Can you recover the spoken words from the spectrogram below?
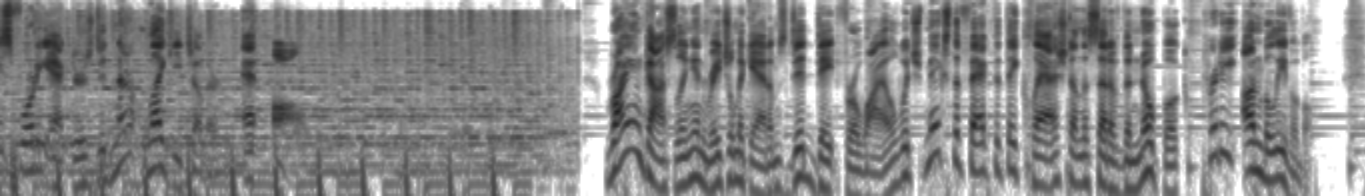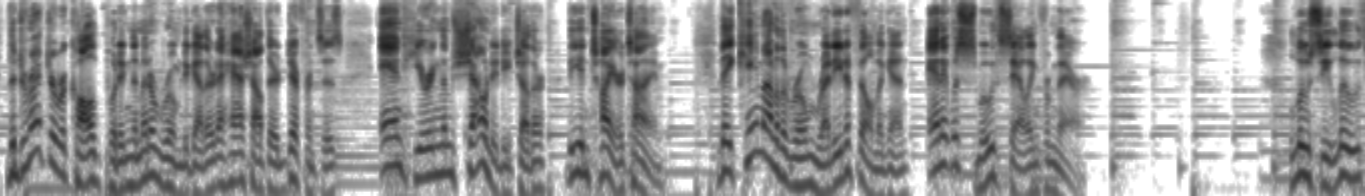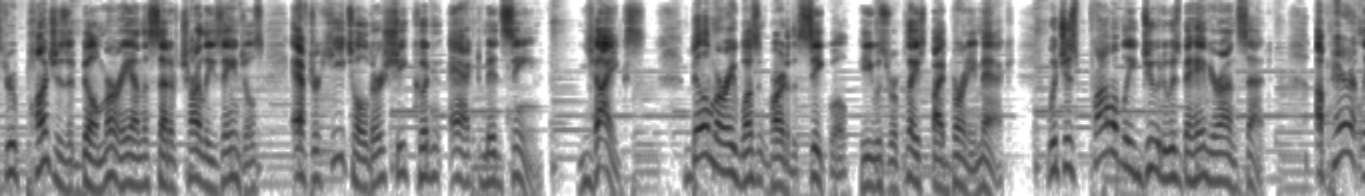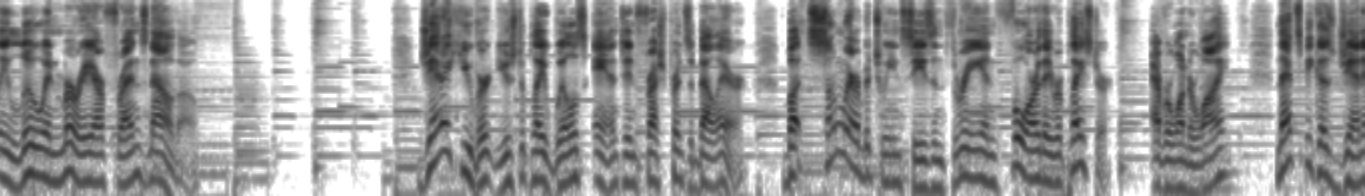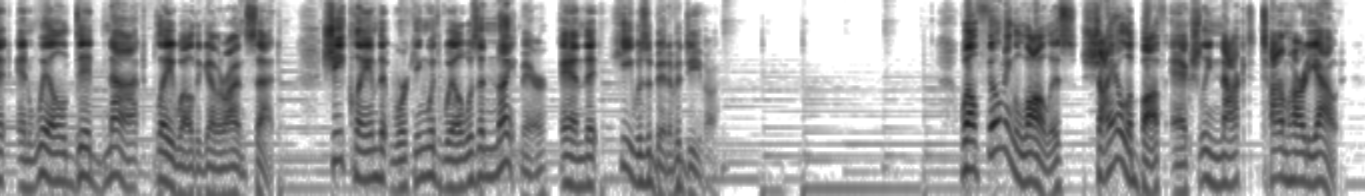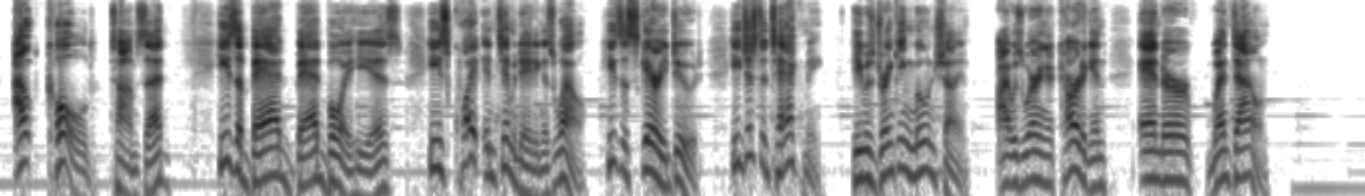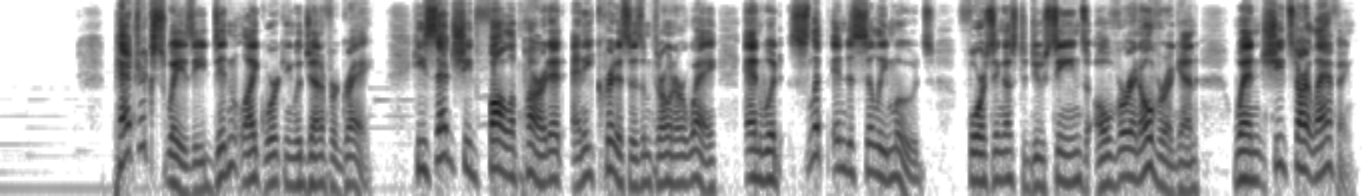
These 40 actors did not like each other at all. Ryan Gosling and Rachel McAdams did date for a while which makes the fact that they clashed on the set of the notebook pretty unbelievable. The director recalled putting them in a room together to hash out their differences and hearing them shout at each other the entire time. They came out of the room ready to film again and it was smooth sailing from there Lucy Liu threw punches at Bill Murray on the set of Charlie's Angels after he told her she couldn't act mid-scene. Yikes. Bill Murray wasn't part of the sequel. He was replaced by Bernie Mac which is probably due to his behavior on set. Apparently Liu and Murray are friends now though. Janet Hubert used to play Will's aunt in Fresh Prince of Bel-Air But somewhere between season 3 and 4 they replaced her. Ever wonder why? That's because Janet and Will did not play well together on set She claimed that working with Will was a nightmare and that he was a bit of a diva while filming Lawless, Shia LaBeouf actually knocked Tom Hardy out. Out cold, Tom said. He's a bad, bad boy, he is. He's quite intimidating as well. He's a scary dude. He just attacked me. He was drinking moonshine. I was wearing a cardigan and er went down. Patrick Swayze didn't like working with Jennifer Grey. He said she'd fall apart at any criticism thrown her way and would slip into silly moods forcing us to do scenes over and over again when she'd start laughing.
